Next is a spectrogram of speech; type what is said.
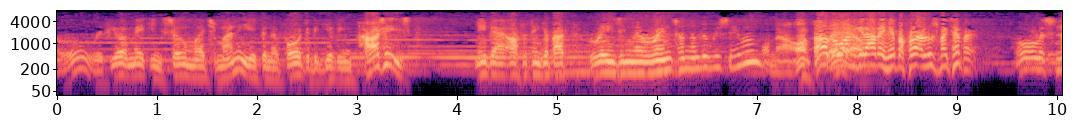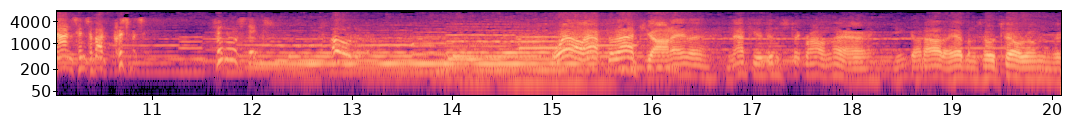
Oh, if you're making so much money you can afford to be giving parties, maybe I ought to think about raising the rent on the livery stable. Well, now, Uncle Oh, go on, Eb. get out of here before I lose my temper. All this nonsense about Christmas. Fiddlesticks. Hold it. Well, after that, Johnny, the nephew didn't stick around there. He got out of Eben's hotel room in a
